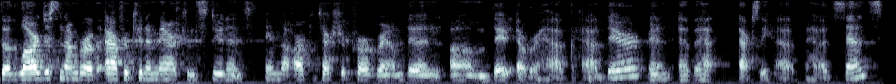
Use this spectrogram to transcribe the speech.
the largest number of African American students in the architecture program than um, they'd ever have had there and have actually have had since,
